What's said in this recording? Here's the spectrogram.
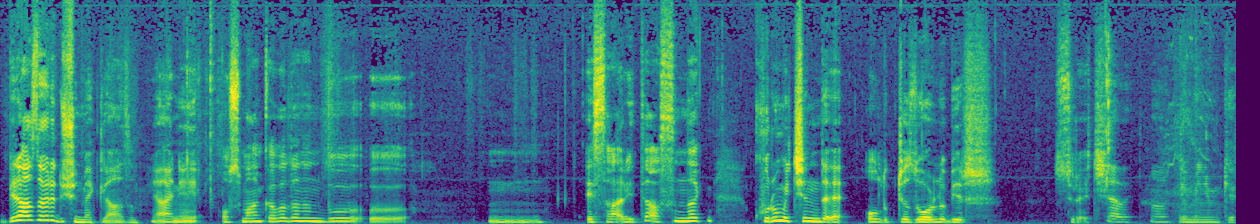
biraz da öyle düşünmek lazım. Yani Osman Kavala'nın bu e, hmm, esareti aslında kurum için de oldukça zorlu bir süreç. Evet. evet. Eminim ki.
